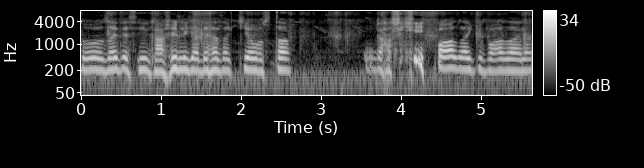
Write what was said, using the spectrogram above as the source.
তো যাইতেছি, ঘাসের লিগা দেখা যাক কী অবস্থা। ঘাস কি পাওয়া যায়, কি পাওয়া যায় না।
